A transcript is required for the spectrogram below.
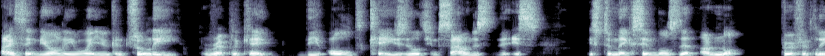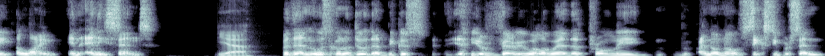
I think the only way you can truly replicate the old K Zildjian sound is, is, is to make cymbals that are not perfectly aligned in any sense. Yeah. But then who's going to do that? Because you're very well aware that probably, I don't know, 60%,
